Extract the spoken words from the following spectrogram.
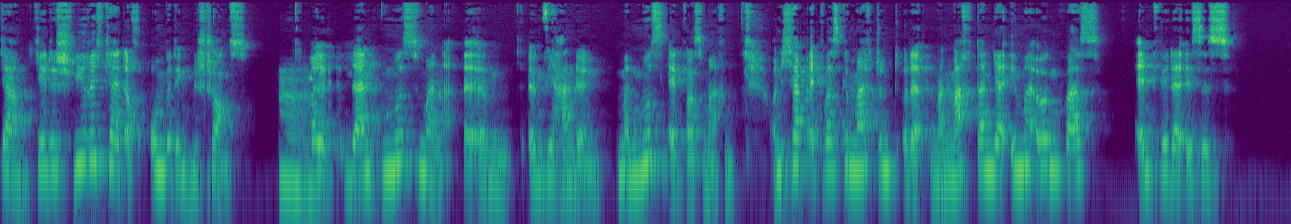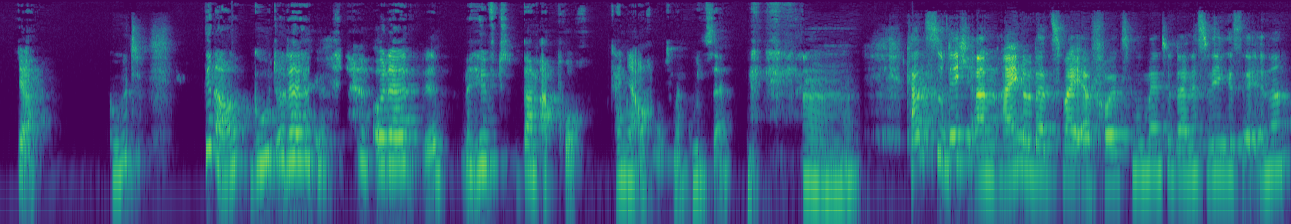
ja, jede Schwierigkeit auch unbedingt eine Chance. Mhm. Weil dann muss man ähm, irgendwie handeln. Man muss etwas machen. Und ich habe etwas gemacht und oder man macht dann ja immer irgendwas. Entweder ist es ja gut, genau gut oder oder äh, hilft beim Abbruch. Kann ja auch manchmal gut sein. Mhm. Kannst du dich an ein oder zwei Erfolgsmomente deines Weges erinnern,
